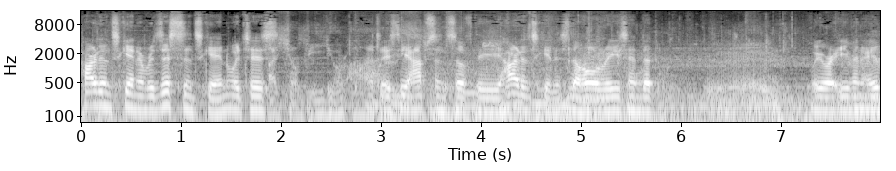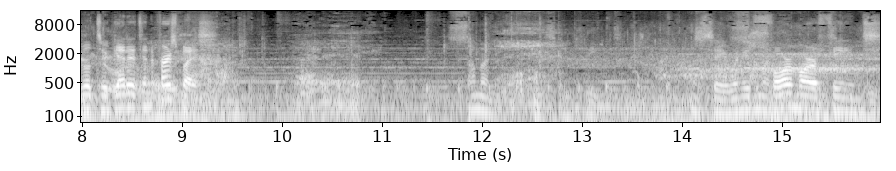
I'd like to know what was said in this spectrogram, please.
hardened skin and resistant skin, which is shall be your eyes. at least the absence of the hardened skin is the whole reason that we were even able to get it in the first place. Summoning is complete. Let's see, we need four more fiends.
